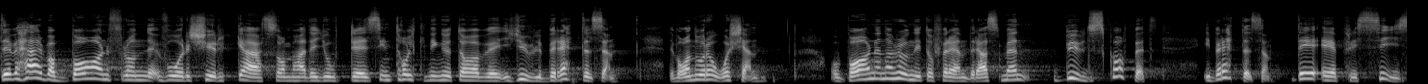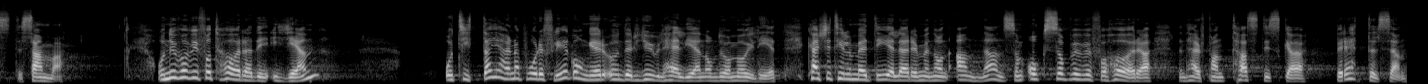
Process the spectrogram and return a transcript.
Det här var barn från vår kyrka som hade gjort eh, sin tolkning av julberättelsen. Det var några år sedan. Och barnen har hunnit att förändras, men budskapet i berättelsen, det är precis detsamma. Och nu har vi fått höra det igen. Och titta gärna på det fler gånger under julhelgen om du har möjlighet. Kanske till och med dela det med någon annan som också behöver få höra den här fantastiska berättelsen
